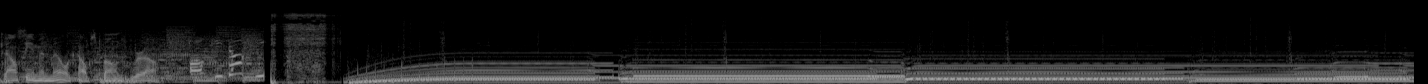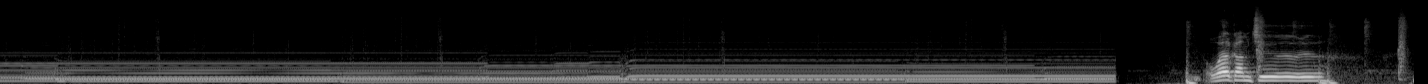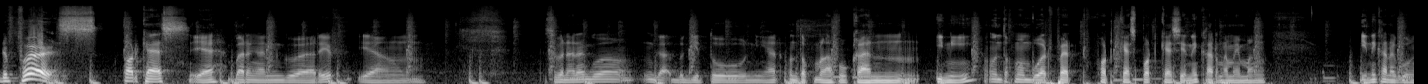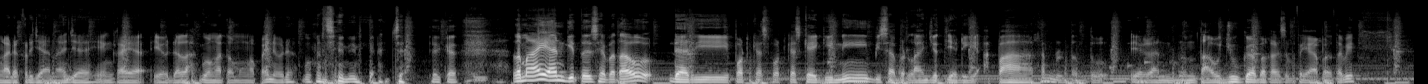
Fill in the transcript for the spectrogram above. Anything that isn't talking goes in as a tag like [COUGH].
calcium in milk helps bones grow. Okie dokie. Welcome to the first podcast. Ya barengan gue Rif yang sebenarnya gue nggak begitu niat untuk melakukan ini untuk membuat podcast podcast ini karena memang ini karena gue nggak ada kerjaan aja yang kayak ya udahlah gue nggak tahu mau ngapain ya udah gue kerjain [LAUGHS] ini aja ya kan. Lumayan gitu siapa tahu dari podcast podcast kayak gini bisa berlanjut jadi apa kan belum tentu ya kan belum tahu juga bakal seperti apa. Tapi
